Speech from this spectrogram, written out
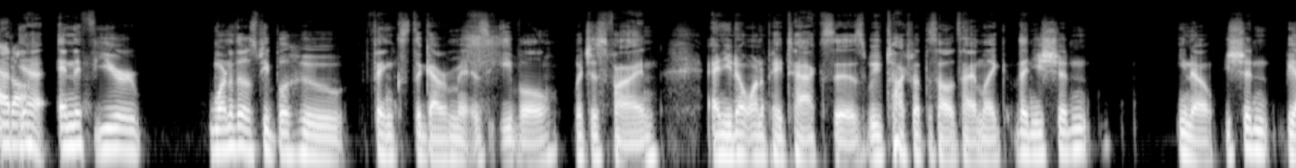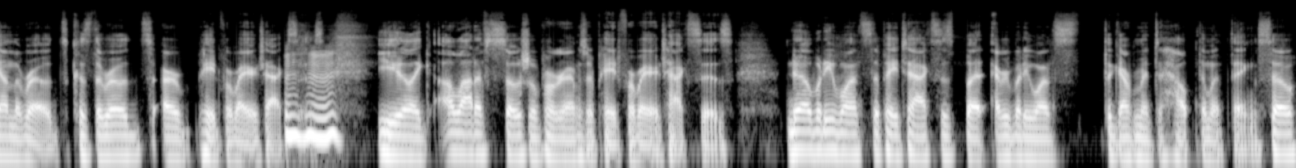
at all. Yeah, and if you're one of those people who thinks the government is evil, which is fine, and you don't want to pay taxes, we've talked about this all the time. Like, then you shouldn't, you know, you shouldn't be on the roads because the roads are paid for by your taxes. Mhm. You like a lot of social programs are paid for by your taxes. Nobody wants to pay taxes, but everybody wants the government to help them with things. So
